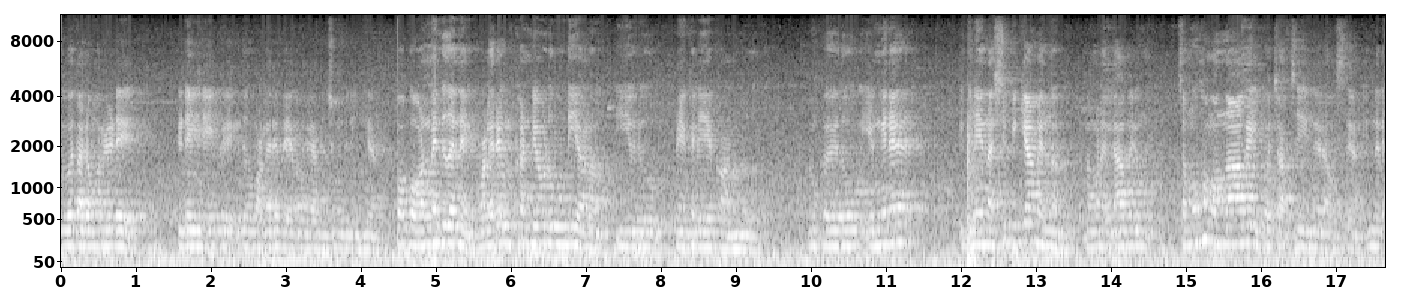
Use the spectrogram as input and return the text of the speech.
യുവതലമുറയുടെ ഇടയിലേക്ക് ഇത് വളരെ വേഗം വ്യാപിച്ചുകൊണ്ടിരിക്കുകയാണ്. ഇപ്പോൾ ഗവൺമെന്റ് തന്നെ വളരെ ഉത്കണ്ഠയോടുകൂടിയാണ് ഈ ഒരു മേഖലയെ കാണുന്നത്. നമുക്ക് ഇത് എങ്ങനെ ഇതിനെ നശിപ്പിക്കാമെന്ന് നമ്മളെല്ലാവരും സമൂഹം ഒന്നാകെ ഇപ്പോൾ ചർച്ച ചെയ്യുന്ന ഒരു അവസ്ഥയാണ്. ഇന്നലെ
